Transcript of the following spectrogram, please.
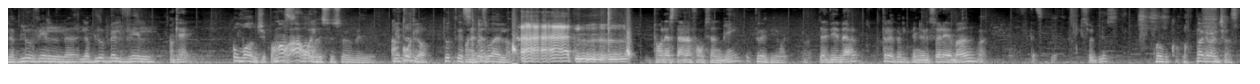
la Blue Ville, la Blue Belle Ville OK. Au monde, je pense. monde, ah oui. ouais, c'est ça. mais Il y a Ah, tout ouais. là. Tout On a ce tout? besoin est là. Ton restaurant fonctionne bien? Très bien, oui. La vie est belle? Très belle La ville. nourriture est bonne? Ouais. Tu veux le plus? Pas beaucoup. Pas grand chose.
